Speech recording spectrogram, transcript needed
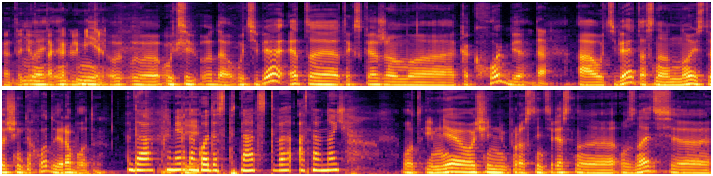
это делаю, так как любитель. Не, у, тебя, да, у тебя это, так скажем, как хобби, да. а у тебя это основной источник дохода и работы. Да, примерно и... года с 15 основной. Вот, и мне очень просто интересно узнать, э,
